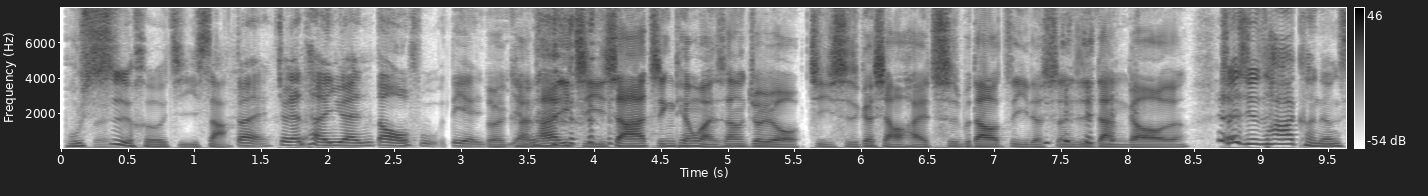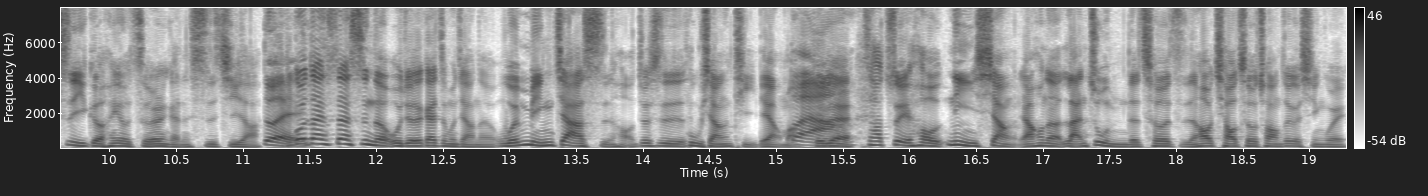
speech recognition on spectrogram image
不适合急刹，对，就跟藤原豆腐店一样。对，可能他一急刹，今天晚上就有几十个小孩吃不到自己的生日蛋糕了。所以其实他可能是一个很有责任感的司机啊。对。不过，但但是呢，我觉得该怎么讲呢？文明驾驶哈，就是互相体谅嘛，对，啊、对不对？他最后逆向，然后呢拦住你们的车子，然后敲车窗，这个行为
